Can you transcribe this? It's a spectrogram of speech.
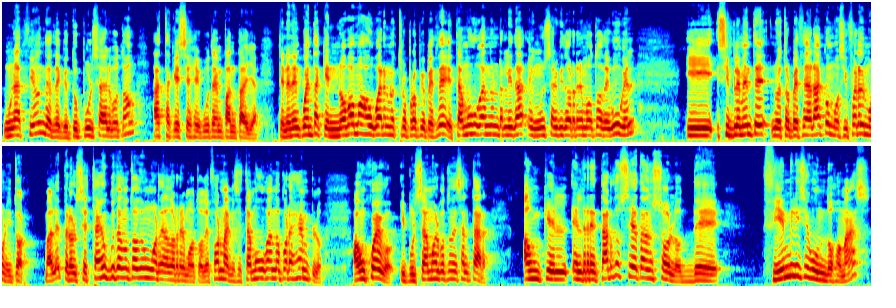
una acción desde que tú pulsas el botón hasta que se ejecuta en pantalla. Tened en cuenta que no vamos a jugar en nuestro propio PC, estamos jugando en realidad en un servidor remoto de Google y simplemente nuestro PC hará como si fuera el monitor, ¿vale? Pero se está ejecutando todo en un ordenador remoto, de forma que si estamos jugando, por ejemplo, a un juego y pulsamos el botón de saltar, aunque el, el retardo sea tan solo de 100 milisegundos o más,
